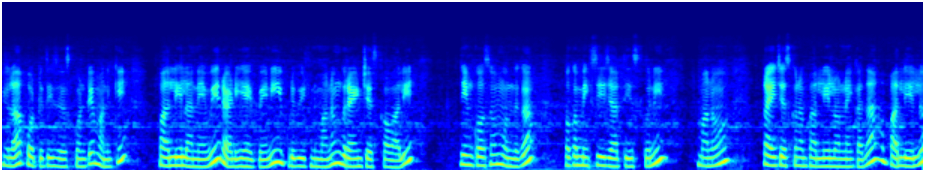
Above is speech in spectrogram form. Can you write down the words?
ఇలా పొట్టు తీసేసుకుంటే మనకి పల్లీలు అనేవి రెడీ అయిపోయినాయి. ఇప్పుడు వీటిని మనం గ్రైండ్ చేసుకోవాలి. దీనికోసం ముందుగా ఒక మిక్సీ జార్ తీసుకుని మనం ఫ్రై చేసుకున్న పల్లీలు ఉన్నాయి కదా పల్లీలు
